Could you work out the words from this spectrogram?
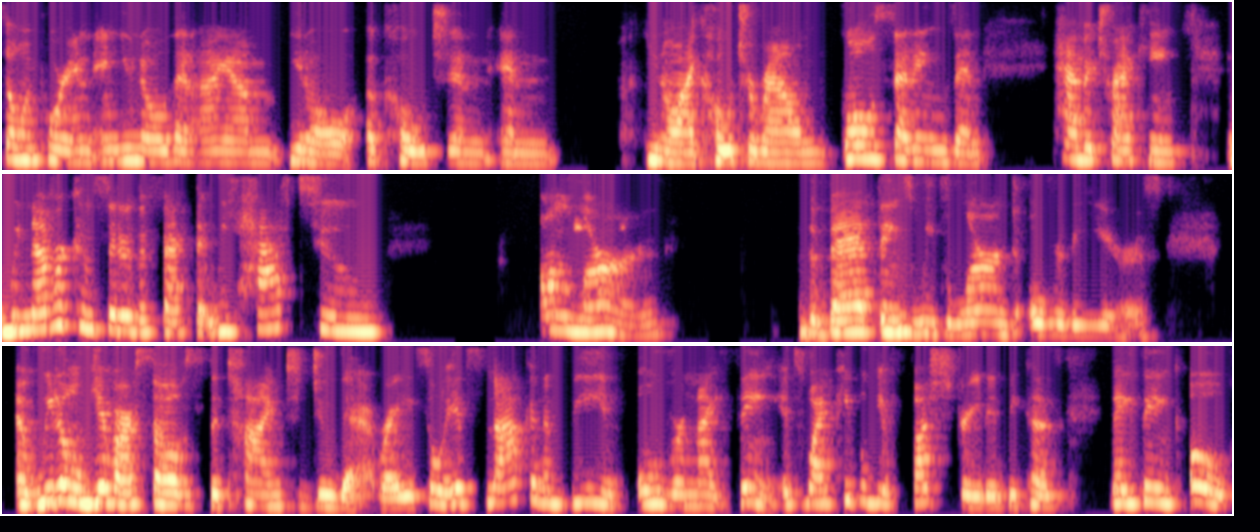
so important. And you know that I am, you know, a coach and and you know, I coach around goal settings and habit tracking. And we never consider the fact that we have to unlearn the bad things we've learned over the years and we don't give ourselves the time to do that right? So it's not going to be an overnight thing. It's why people get frustrated because they think oh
